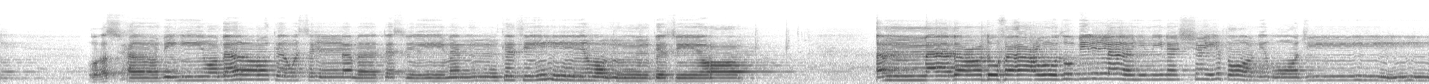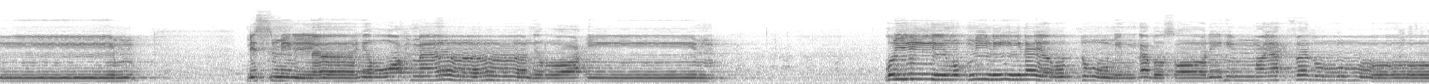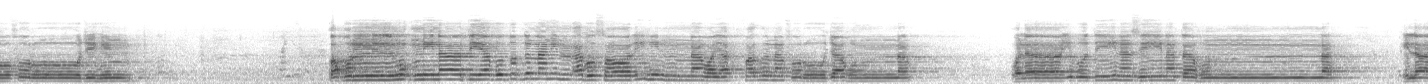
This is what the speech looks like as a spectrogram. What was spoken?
وأصحابه وبارك وسلم تسليما كثيرا كثيرا. أما بعد فأعوذ بالله من الشيطان الرجيم. بسم الله الرحمن الرحيم. قل للمؤمنين يغضوا من أبصارهم ويحفظوا فروجهم. وقل للمؤمنات يغضضن من أبصارهن ويحفظن فروجهن ولا يبدين زينتهن إلى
